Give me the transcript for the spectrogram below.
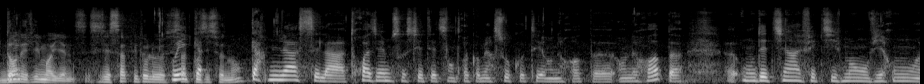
dans les villes moyennes. C'est ça plutôt le, ça, positionnement? Carmila, c'est la troisième société de centres commerciaux cotée en Europe. Euh, en Europe. Euh, on détient effectivement environ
